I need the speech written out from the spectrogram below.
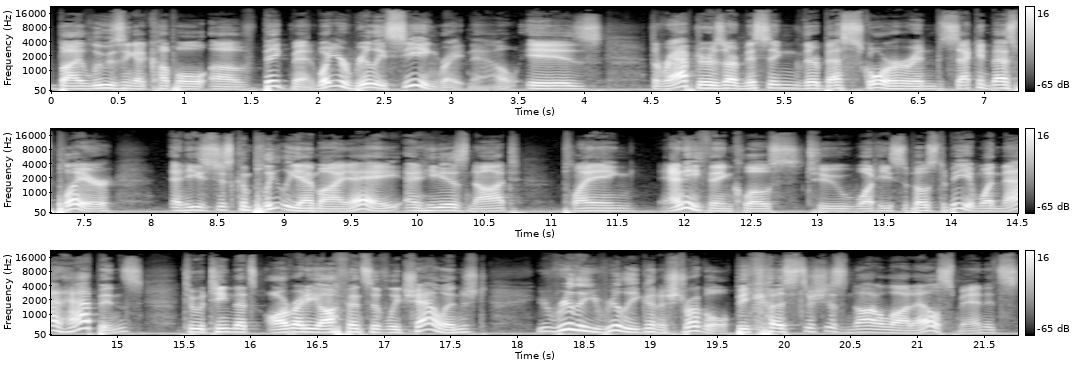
by losing a couple of big men. What you're really seeing right now is the Raptors are missing their best scorer and second best player, and he's just completely MIA, and he is not playing anything close to what he's supposed to be. And when that happens to a team that's already offensively challenged, you're really, really going to struggle because there's just not a lot else, man. It's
